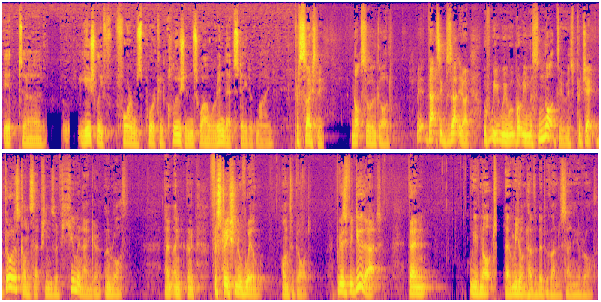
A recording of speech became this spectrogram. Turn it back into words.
it uh, usually f- forms poor conclusions while we're in that state of mind. Precisely. Not so with God. That's exactly right. We, we, what we must not do is project those conceptions of human anger and wrath um, and kind of frustration of will onto God. Because if we do that, then we've not, um, we don't have the biblical understanding of wrath.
